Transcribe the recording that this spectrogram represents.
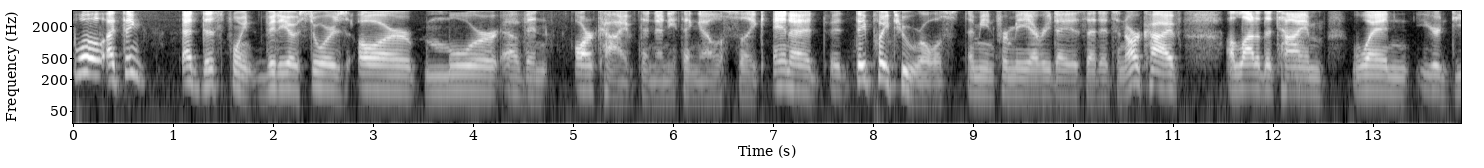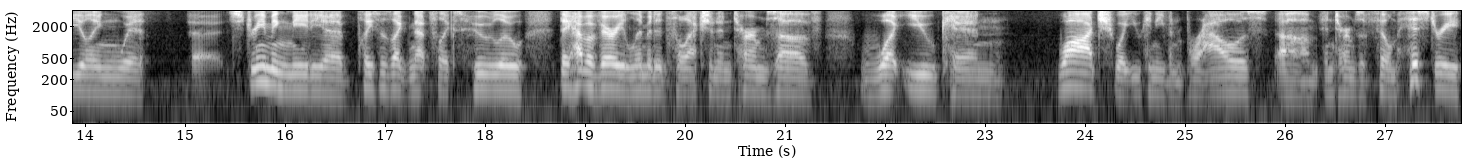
Well, I think at this point, video stores are more of an archive than anything else. Like, and a, they play two roles. I mean, for me, every day is that it's an archive. A lot of the time, when you're dealing with uh, streaming media, places like Netflix, Hulu, they have a very limited selection in terms of what you can watch, what you can even browse um, in terms of film history.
